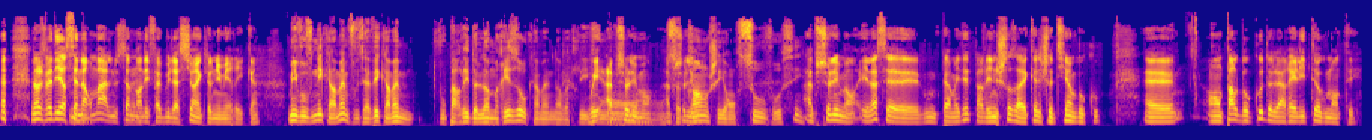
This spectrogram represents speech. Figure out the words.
non, je veux dire, c'est mhm. normal. Nous sommes dans des fabulations avec le numérique. Hein. Mais vous venez quand même, vous avez quand même, vous parlez de l'homme réseau quand même dans votre livre. Oui, absolument. On, absolument. se tranche et on s'ouvre aussi. Absolument. Et là, c'est, vous me permettez de parler d'une chose à laquelle je tiens beaucoup. Euh, on parle beaucoup de la réalité augmentée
